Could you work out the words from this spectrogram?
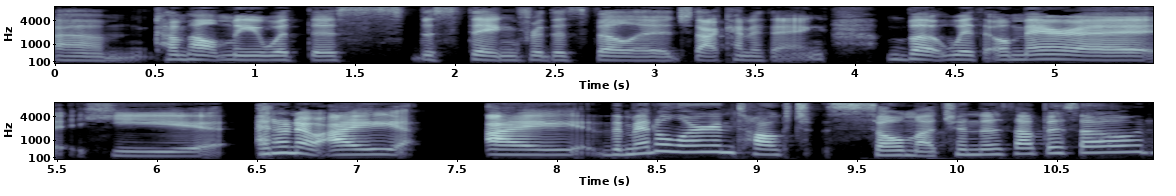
um, come help me with this this thing for this village, that kind of thing. But with Omera, he I don't know, I I the Mandalorian talked so much in this episode.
